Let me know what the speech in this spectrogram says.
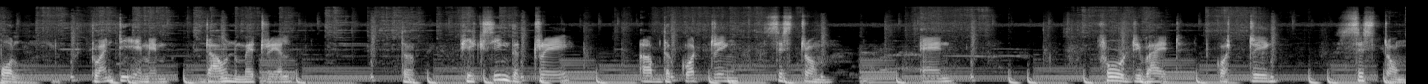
Sample 20 mm down material. The fixing the tray of the coating system and 4 divide coating system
